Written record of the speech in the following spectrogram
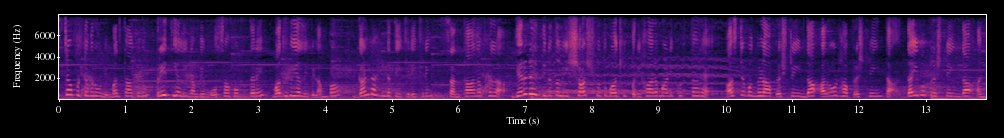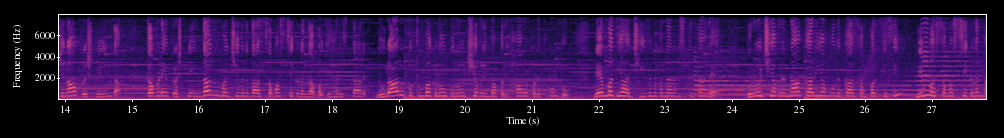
ಇಷ್ಟಪಟ್ಟವರು ನಿಮ್ಮಂತಾಗಲು ಪ್ರೀತಿಯಲ್ಲಿ ನಂಬಿ ಮೋಸ ಹೋಗಿದ್ದರೆ ಮದುವೆಯಲ್ಲಿ ವಿಳಂಬ, ಗಂಡ ಹೆಂಡತಿ ಕಿರಿಕಿರಿ, ಸಂತಾನ ಫಲ, ಎರಡೇ ದಿನದಲ್ಲಿ ಶಾಶ್ವತವಾಗಿ ಪರಿಹಾರ ಮಾಡಿಕೊಡ್ತಾರೆ. ಅಷ್ಟಮಂಗಳ ಪ್ರಶ್ನೆಯಿಂದ, ಅರೋಢ ಪ್ರಶ್ನೆಯಿಂದ, ದೈವ ಪ್ರಶ್ನೆಯಿಂದ, ಅಂಜನಾ ಪ್ರಶ್ನೆಯಿಂದ, ಕವಡೆ ಪ್ರಶ್ನೆಯಿಂದ ನಿಮ್ಮ ಜೀವನದ ಸಮಸ್ಯೆಗಳನ್ನ ಬಗೆಹರಿಸ್ತಾರೆ. ನೂರಾರು ಕುಟುಂಬಗಳು ಗುರೂಜಿಯವರಿಂದ ಪರಿಹಾರ ಪಡೆದುಕೊಂಡು ನೆಮ್ಮದಿಯ ಜೀವನವನ್ನ ನಡೆಸುತ್ತಿದ್ದಾರೆ ಗುರೂಜಿಯವರನ್ನ ಕಾರ್ಯ ಮೂಲಕ ಸಂಪರ್ಕಿಸಿ ನಿಮ್ಮ ಸಮಸ್ಯೆಗಳನ್ನ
